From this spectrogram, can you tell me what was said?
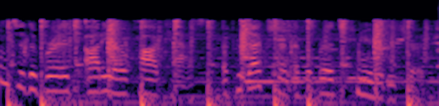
Welcome to the Bridge Audio Podcast, a production of the Bridge Community Church.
